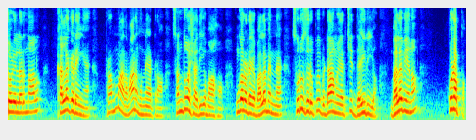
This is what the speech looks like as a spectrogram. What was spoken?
தொழில் இருந்தாலும் கலக்கிறீங்க. பிரமாதமான முன்னேற்றம் சந்தோஷம் அதிகமாகும். உங்களுடைய பலம் என்ன? சுறுசுறுப்பு விடாமுயற்சி தைரியம். பலவீனம் குழப்பம்.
